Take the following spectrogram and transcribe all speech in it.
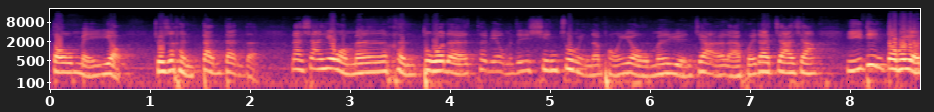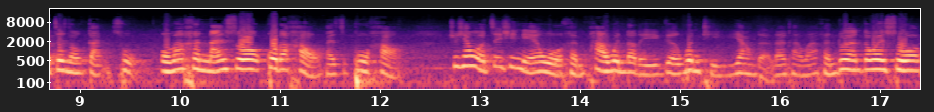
都没有，就是很淡淡的。那相信我们很多的，特别我们这些新住民的朋友，我们远嫁而来，回到家乡，一定都会有这种感触。我们很难说过得好还是不好，就像我这些年我很怕问到的一个问题一样的，来台湾，很多人都会说，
